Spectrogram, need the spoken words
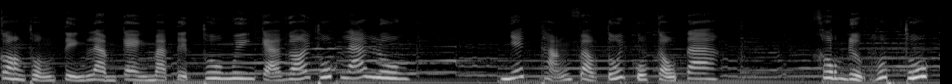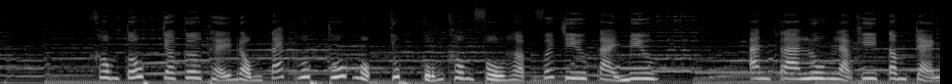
còn thuận tiện làm càng mà tịch thu nguyên cả gói thuốc lá luôn. Nhét thẳng vào túi của cậu ta. Không được hút thuốc. Không tốt cho cơ thể động tác hút thuốc một chút cũng không phù hợp với chiêu tài miêu. Anh ta luôn là khi tâm trạng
